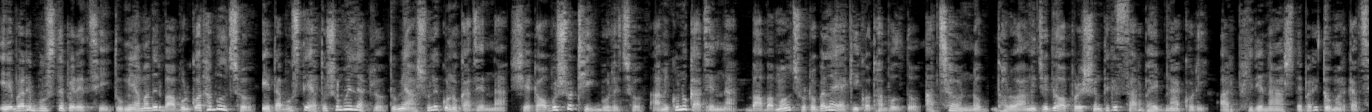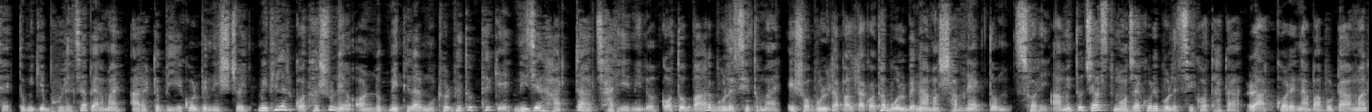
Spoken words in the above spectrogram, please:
এবারে বুঝতে পেরেছি। তুমি আমাদের বাবুর কথা বলছো? এটা বুঝতে এত সময় লাগল। তুমি আসলে কোনো কাজের না। সেটা অবশ্য ঠিক বলেছ। আমি কোনো কাজের কাজের না। বাবা মাও ছোটবেলায় একই কথা বলতো। আচ্ছা অর্ণব, ধরো আমি যদি অপারেশন থেকে সার্ভাইভ না করি আর ফিরে না আসতে পারি তোমার কাছে, তুমি কি ভুলে যাবে আমায়? আর একটা বিয়ে করবে নিশ্চয়ই। মিথিলার কথা শুনে অর্ণব মিথিলার মুঠোর ভেতর থেকে নিজের হাতটা ছাড়িয়ে নিল। কতবার বলেছি তোমায়, এসব উল্টাপাল্টা কথা বলবে না আমার সামনে একদম। সরি, আমি তো জাস্ট মজা করে বলেছি কথাটা। রাগ করে না বাবুটা আমার।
